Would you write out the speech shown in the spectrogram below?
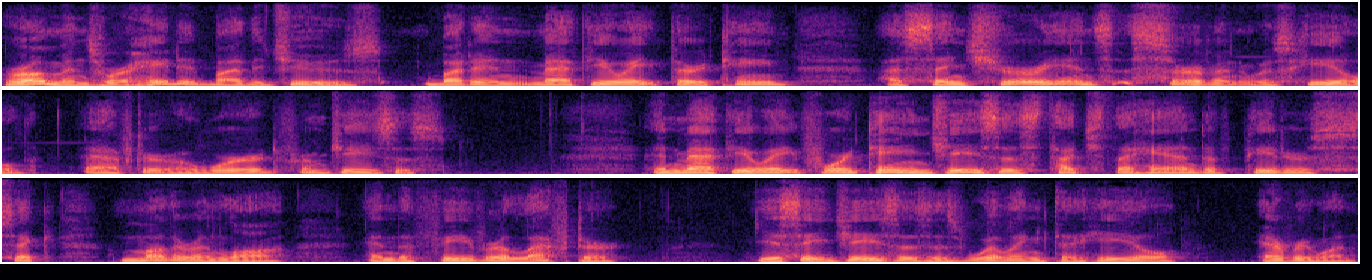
Romans were hated by the Jews, but in Matthew 8:13, a centurion's servant was healed after a word from Jesus. In Matthew 8:14, Jesus touched the hand of Peter's sick mother-in-law and the fever left her. You see, Jesus is willing to heal everyone.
